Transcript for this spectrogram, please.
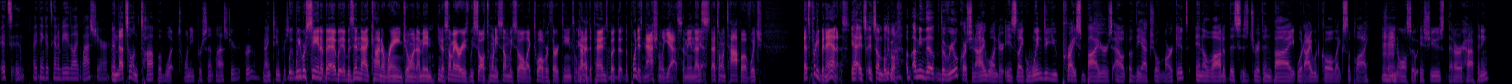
it's I think it's going to be like last year. And that's on top of what 20% last year grew? 19%? We, we were seeing a bit, it was in that kind of range on, I mean, you know, some areas we saw 20, some we saw like 12 or 13. So it kind of depends. But mm-hmm. the, the point is nationally, yes. I mean, that's that's on top of which that's pretty bananas. Yeah, it's it's unbelievable. I- I mean, the the real question I wonder is like, when do you price buyers out of the actual market? And a lot of this is driven by what I would call like supply mm-hmm. chain also issues that are happening.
